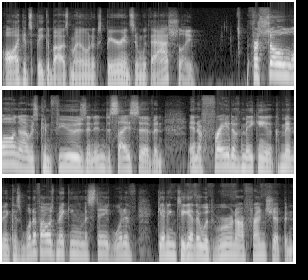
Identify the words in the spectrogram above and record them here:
all i could speak about is my own experience and with ashley for so long I was confused and indecisive and, and afraid of making a commitment because what if I was making a mistake? What if getting together would ruin our friendship? And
